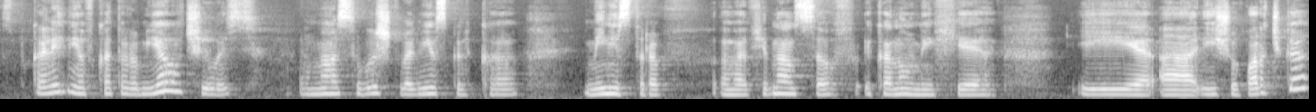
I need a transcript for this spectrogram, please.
С поколения, в котором я училась, у нас вышло несколько министров а, финансов, экономики и а, еще парочка,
